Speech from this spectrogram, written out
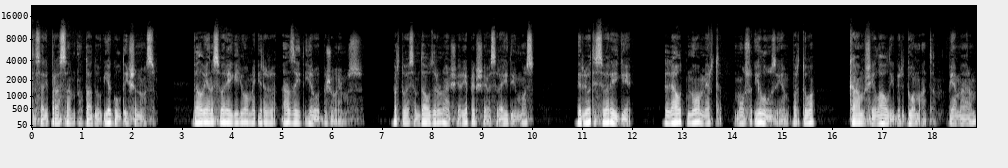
tas arī prasa no tādu ieguldīšanos. Vēl viena svarīga joma ir atzīt ierobežojumus. Par to esam daudz runājuši ar iepriekšējos raidījumos. Ir ļoti svarīgi ļaut nomirt mūsu ilūzijām par to, kam šī laulība ir domāta. Piemēram,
